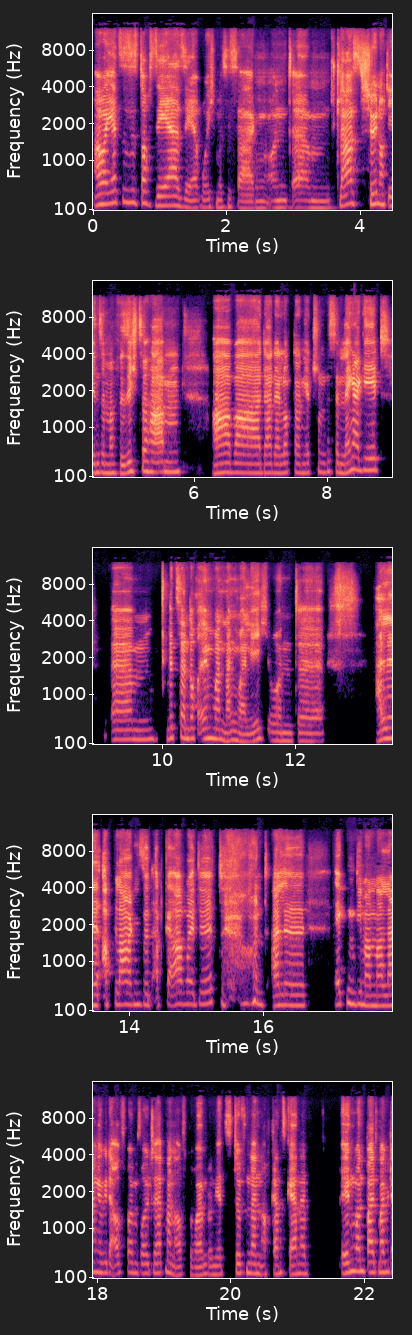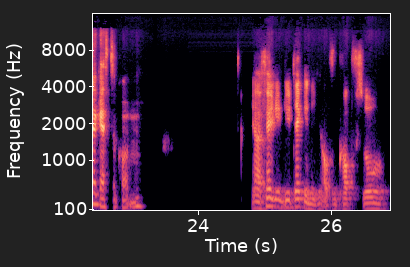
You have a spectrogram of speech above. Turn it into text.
Aber jetzt ist es doch sehr, sehr ruhig, muss ich sagen. Und ähm, klar, es ist schön, auch die Insel mal für sich zu haben. Aber da der Lockdown jetzt schon ein bisschen länger geht, ähm, wird es dann doch irgendwann langweilig. Und äh, alle Ablagen sind abgearbeitet und alle Ecken, die man mal lange wieder aufräumen wollte, hat man aufgeräumt. Und jetzt dürfen dann auch ganz gerne irgendwann bald mal wieder Gäste kommen ja, fällt ihnen die Decke nicht auf den Kopf, so,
